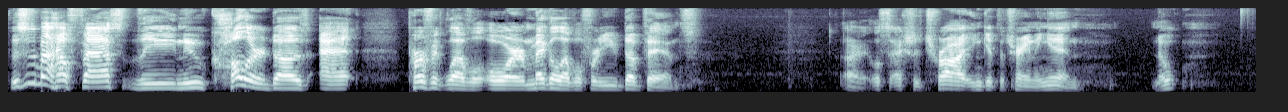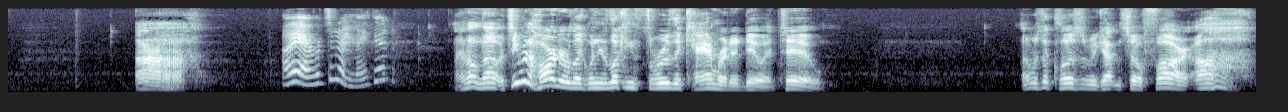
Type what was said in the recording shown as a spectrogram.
This is about how fast the new color does at perfect level or mega level for you dub fans. Alright, let's actually try and get the training in. Nope. Ah. Oh yeah, did I make it? I don't know. It's even harder like when you're looking through the camera to do it too. That was the closest we've gotten so far. Ah.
